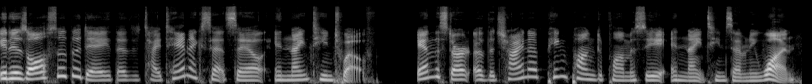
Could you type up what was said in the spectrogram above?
It is also the day that the Titanic set sail in 1912 and the start of the China ping pong diplomacy in 1971.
